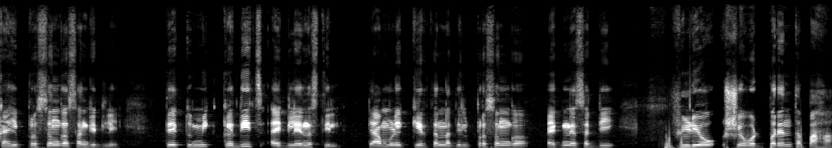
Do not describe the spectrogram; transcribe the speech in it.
काही प्रसंग सांगितले. ते तुम्ही कधीच ऐकले नसतील. त्यामुळे कीर्तनातील प्रसंग ऐकण्यासाठी व्हिडिओ शेवटपर्यंत पहा.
